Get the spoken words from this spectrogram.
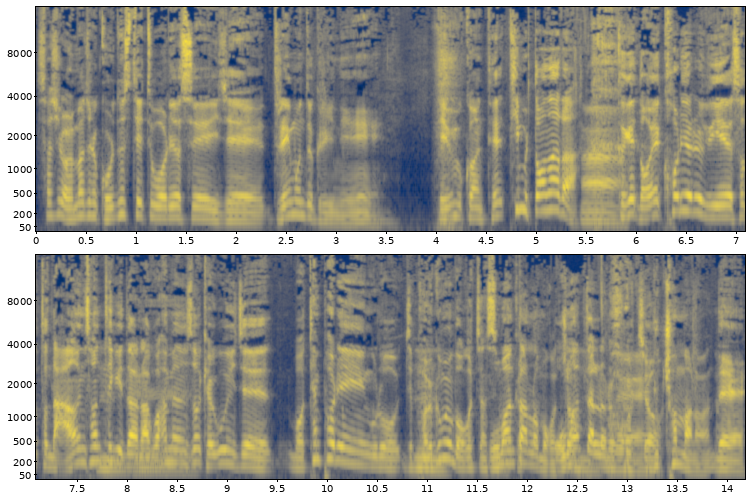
사실 얼마 전에 골든 스테이트 워리어스의 이제 드레이몬드 그린이 데빈 부커한테 팀을 떠나라. 아. 그게 너의 커리어를 위해서 더 나은 선택이다라고 음. 하면서 결국 이제 뭐 tampering으로 이제 벌금을 음. 먹었지 않습니까? 5만 달러 먹었죠. 5만 달러를 네. 먹었죠. 6천만 원. 네.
